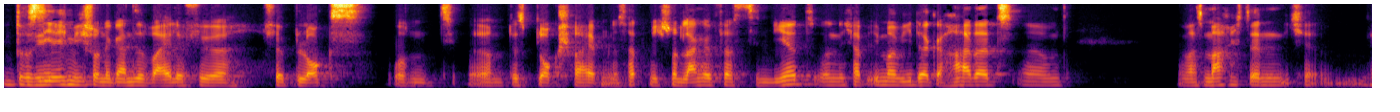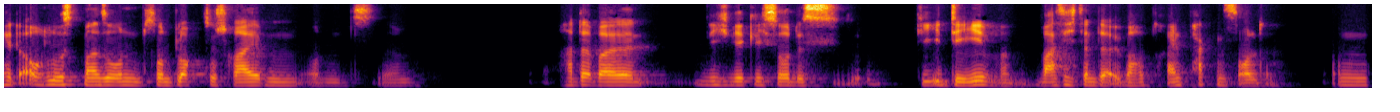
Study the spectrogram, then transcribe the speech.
interessiere ich mich schon eine ganze Weile für, für Blogs und ähm, das Blogschreiben. Das hat mich schon lange fasziniert und ich habe immer wieder gehadert, ähm, was mache ich denn? Ich äh, hätte auch Lust, mal so, ein, so einen Blog zu schreiben und ähm, hatte aber nicht wirklich so das, die Idee, was ich denn da überhaupt reinpacken sollte. Und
